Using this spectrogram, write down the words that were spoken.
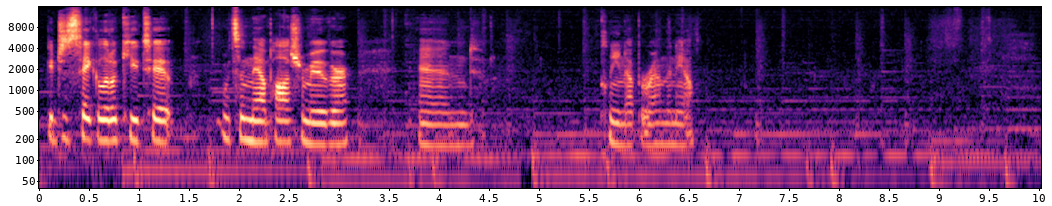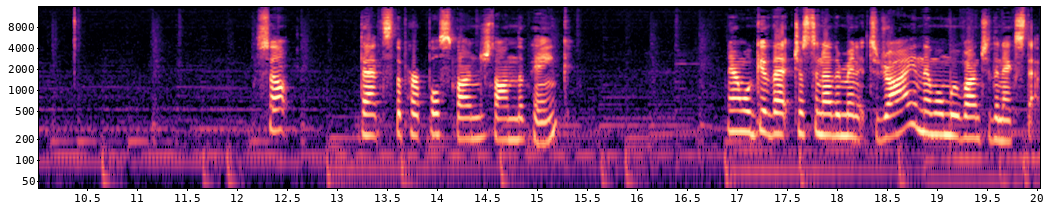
you could just take a little q-tip with some nail polish remover and clean up around the nail. So that's the purple sponged on the pink. Now we'll give that just another minute to dry and then we'll move on to the next step.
